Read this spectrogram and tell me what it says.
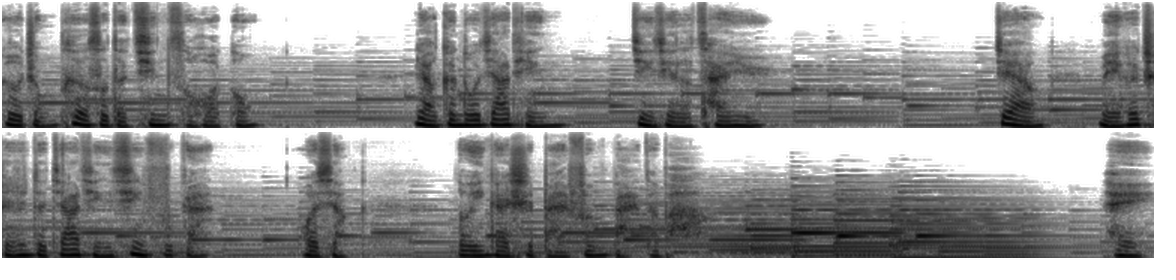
各种特色的亲子活动。让更多家庭进行了参与，这样每个城市的家庭幸福感，我想都应该是百分百的吧。嘿，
